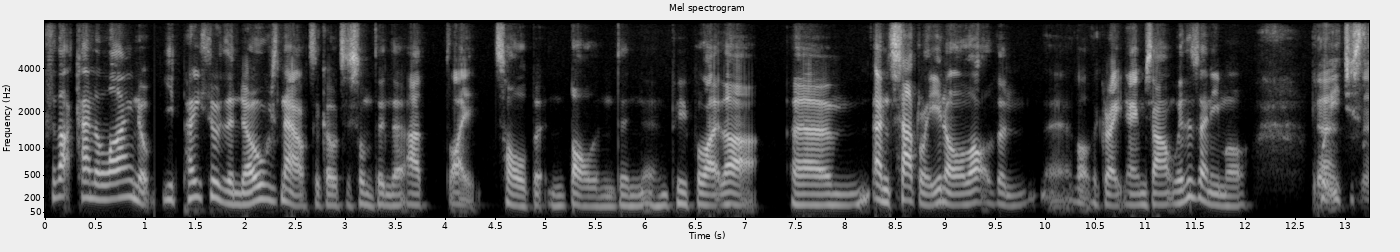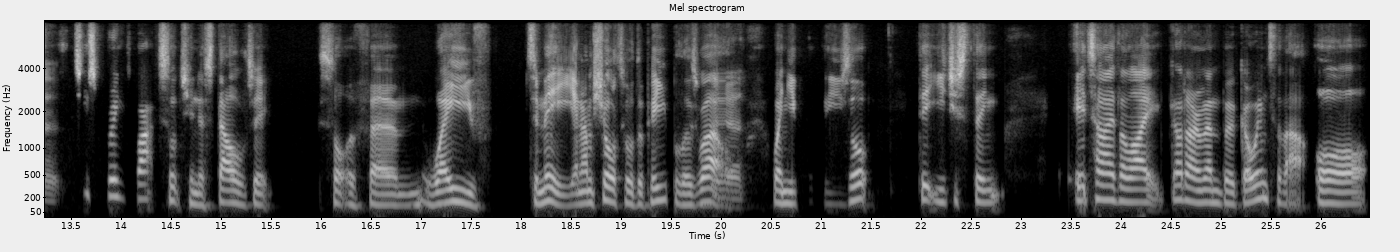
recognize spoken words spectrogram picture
for that kind of lineup, you'd pay through the nose now to go to something that had like Talbot and Bolland and, and people like that. Um, and sadly, you know, a lot of them, uh, a lot of the great names aren't with us anymore. no, but it just no. it just brings back such a nostalgic sort of um, wave to me, and I'm sure to other people as well. Yeah. When you put these up, that you just think it's either like God, I remember going to that, or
